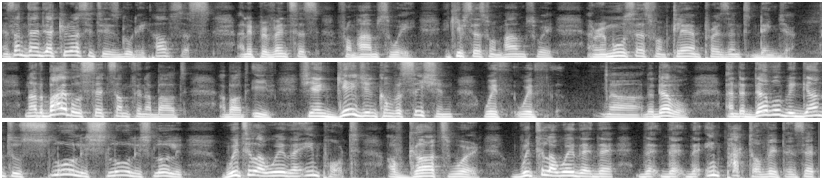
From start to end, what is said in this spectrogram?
And sometimes their curiosity is good. It helps us and it prevents us from harm's way. It keeps us from harm's way and removes us from clear and present danger. Now the Bible said something about, about Eve. She engaged in conversation with, with uh, the devil. And the devil began to slowly, slowly, slowly whittle away the import of God's word, whittle away the, the, the, the, the impact of it and said,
